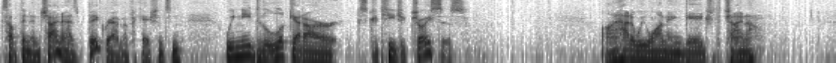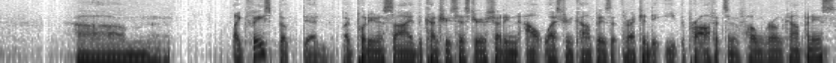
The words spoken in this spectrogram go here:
something in China has big ramifications, and we need to look at our strategic choices on how do we want to engage with China. Um, like Facebook did by putting aside the country's history of shutting out Western companies that threatened to eat the profits of homegrown companies.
